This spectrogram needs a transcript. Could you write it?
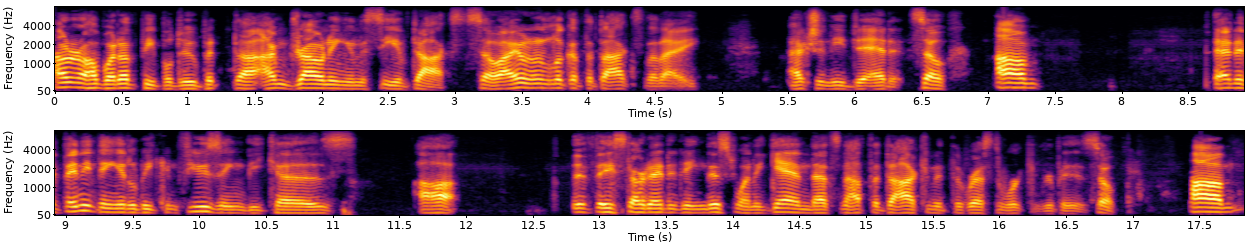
I don't know how, what other people do, but uh, I'm drowning in the sea of docs. So I don't look at the docs that I actually need to edit. So, um, and if anything, it'll be confusing because uh, if they start editing this one again, that's not the document the rest of the working group is. So, um,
